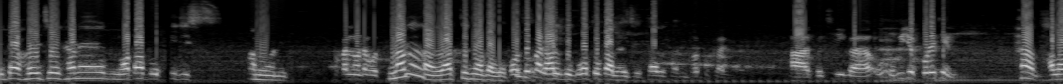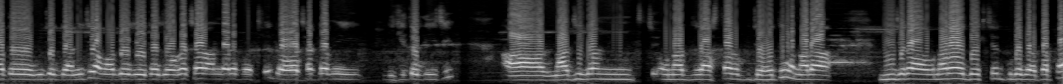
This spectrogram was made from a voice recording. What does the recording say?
এটা হয়েছে এখানে নটা বত্রিশ আনুমানিক। সকাল নটা না না না রাত্রি নটা গতকাল? কালকে গতকাল হয়েছে তেরো তারিখ গতকাল। আর বলছি অভিযোগ করেছেন? হ্যাঁ থানাতে অভিযোগ জানিয়েছি আমাদের এটা জগাছার আন্ডারে পড়ছে। জগাছাকে আমি লিখিত দিয়েছি। আর নাজিগঞ্জ ওনার রাস্তার যেহেতু ওনারা নিজেরা ওনারাও দেখছেন পুরো ব্যাপারটা।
